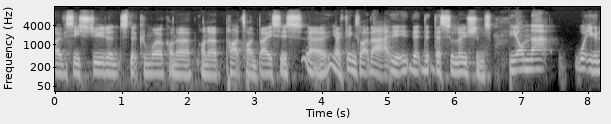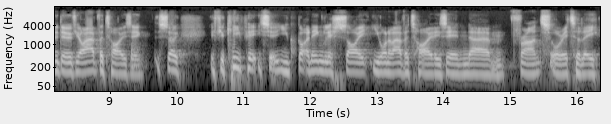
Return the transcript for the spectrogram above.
overseas students that can work on a on a part time basis. Uh, you know, things like that. There's solutions. Beyond that, what you're going to do if you're advertising. So, if you keep it, so you've got an English site, you want to advertise in um, France or Italy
